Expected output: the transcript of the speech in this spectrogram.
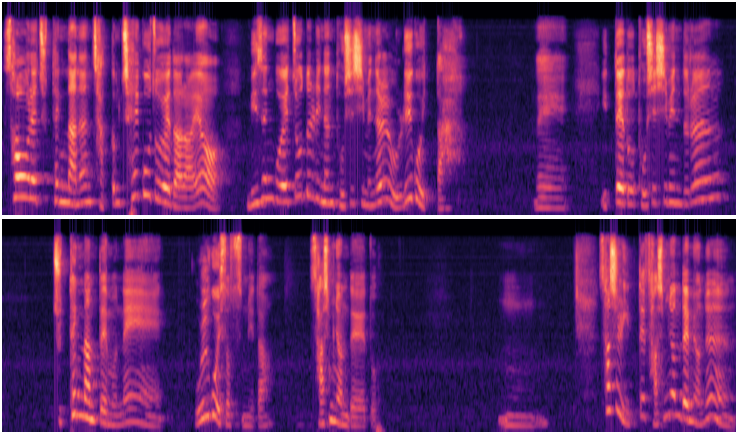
서울의 주택난은 작금 최고조에 달하여 미승고에 쪼들리는 도시 시민을 울리고 있다. 네. 이때도 도시 시민들은 주택난 때문에 울고 있었습니다. 40년대에도. 음, 사실 이때 40년대면은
